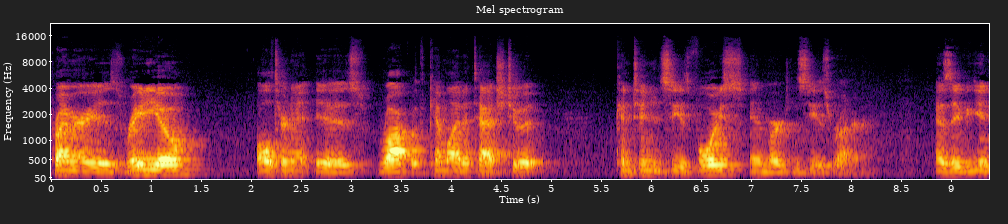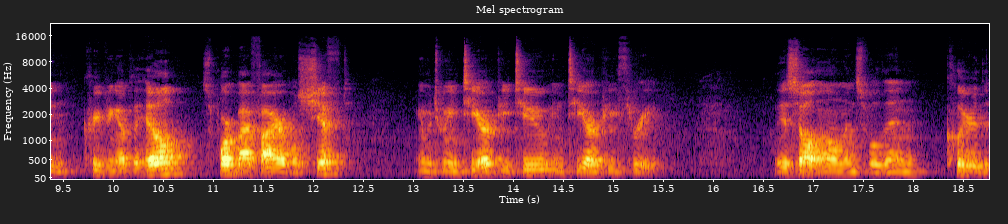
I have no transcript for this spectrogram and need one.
Primary is radio, alternate is rock with chemlight attached to it, contingency is voice, and emergency is runner. As they begin creeping up the hill, support by fire will shift in between TRP-2 and TRP-3. The assault elements will then clear the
